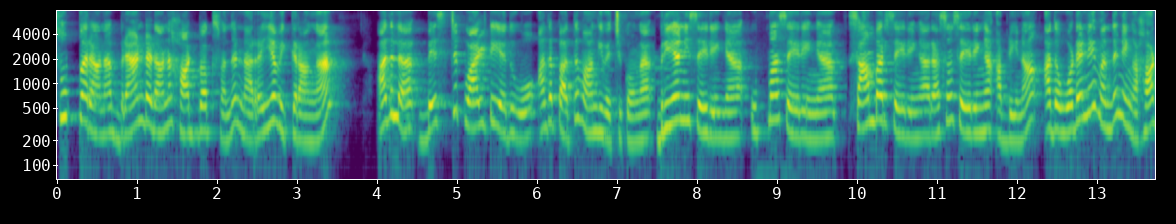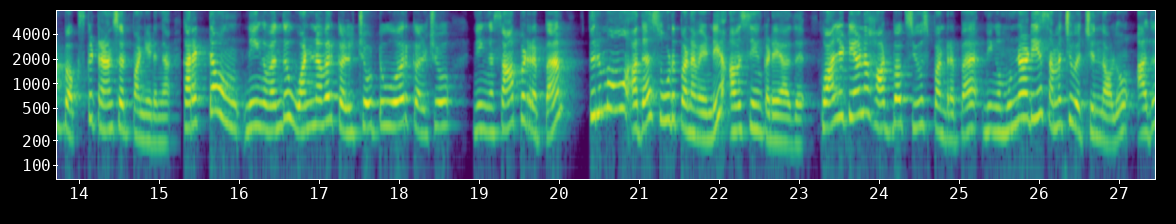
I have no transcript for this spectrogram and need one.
சூப்பரான பிராண்டடான ஹாட் பாக்ஸ் வந்து நிறைய விற்கிறாங்க அதில் பெஸ்ட் குவாலிட்டி எதுவோ அதை பார்த்து வாங்கி வச்சுக்கோங்க. பிரியாணி செய்கிறீங்க உப்மா செய்கிறீங்க சாம்பார் செய்கிறீங்க ரசம் செய்கிறீங்க அப்படின்னா அதை உடனே வந்து நீங்கள் ஹாட் பாக்ஸ்க்கு ட்ரான்ஸ்ஃபர் பண்ணிவிடுங்க கரெக்டாக உங் நீங்கள் வந்து ஒன் ஹவர் கழிச்சோ டூ ஹவர் கழிச்சோ நீங்கள் சாப்பிட்றப்ப திரும்பவும் அதை சூடு பண்ண வேண்டிய அவசியம் கிடையாது. குவாலிட்டியான ஹாட் பாக்ஸ் யூஸ் பண்ணுறப்ப நீங்கள் முன்னாடியே சமைச்சு வச்சுருந்தாலும் அது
